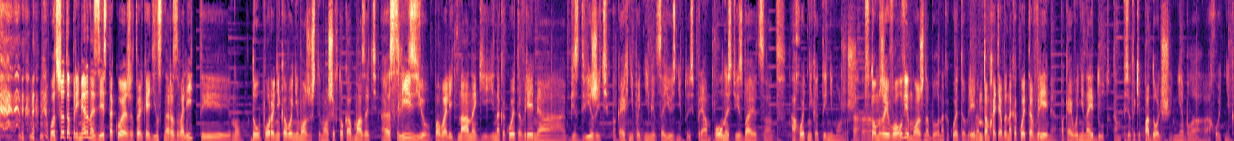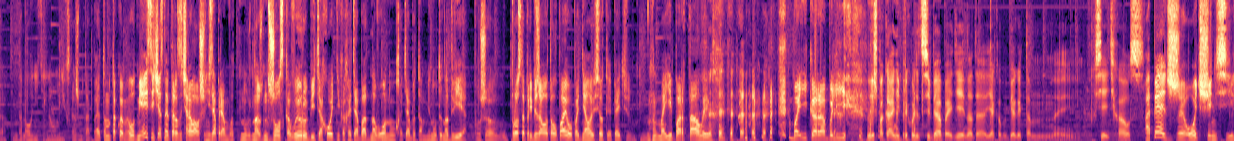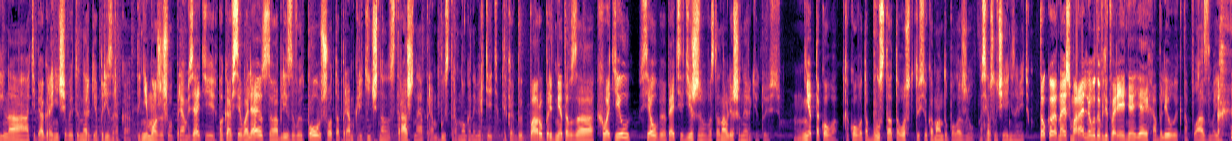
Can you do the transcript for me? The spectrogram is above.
Вот что-то примерно здесь такое же, только единственное, развалить ты, ну, до упора никого не можешь. Ты можешь их только обмазать э, слизью, повалить на ноги и на какое-то время бездвижить, пока их не поднимет союзник. То есть прям полностью избавиться от охотника ты не можешь. Ага. В том же и Волве можно было на какое-то время, ну там хотя бы на какое-то время, пока его не найдут. Там все-таки подольше не было охотника дополнительного у них, скажем так. Поэтому такой... Вот меня, если честно, это разочаровало, что нельзя прям вот ну, жестко вырубить охотника хотя бы одного, ну хотя бы там минуты на две. Потому что просто прибежала толпа, его поднял, и все, ты опять... Мои порталы, мои корабли. Ну, видишь, пока они приходят в себя, по идее, надо якобы бегать там все эти хаос. Опять же, очень сильно тебя ограничивает энергия призрака. Ты не можешь вот прям взять и пока все валяются, облизывают пол, что-то прям критично, страшное, прям быстро много навертеть. Ты как бы пару предметов захватил, сел, опять сидишь, восстанавливаешь энергию. То есть нет такого какого-то буста от того, что ты всю команду положил. На всяком случае, я не заметил. Только, знаешь, моральное удовлетворение, я их облил эктоплазмой.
